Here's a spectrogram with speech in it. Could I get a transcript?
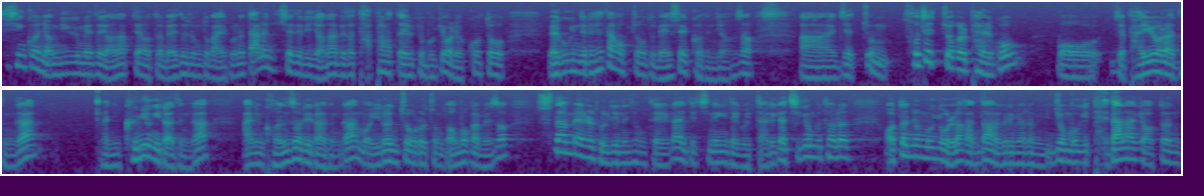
투신권 연기금에서 연합된 어떤 매도 정도 말고는 다른 주체들이 연합에서 다 팔았다 이렇게 보기 어렵고 또 외국인들의 해당 업종도 매수했거든요. 그래서 아 이제 좀 소재 쪽을 팔고 뭐 이제 바이오라든가 아니면 금융이라든가 아니면 건설이라든가 뭐 이런 쪽으로 좀 넘어가면서 순환매를 돌리는 형태가 이제 진행이 되고 있다. 그러니까 지금부터는 어떤 종목이 올라간다 그러면은 이 종목이 대단하게 어떤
